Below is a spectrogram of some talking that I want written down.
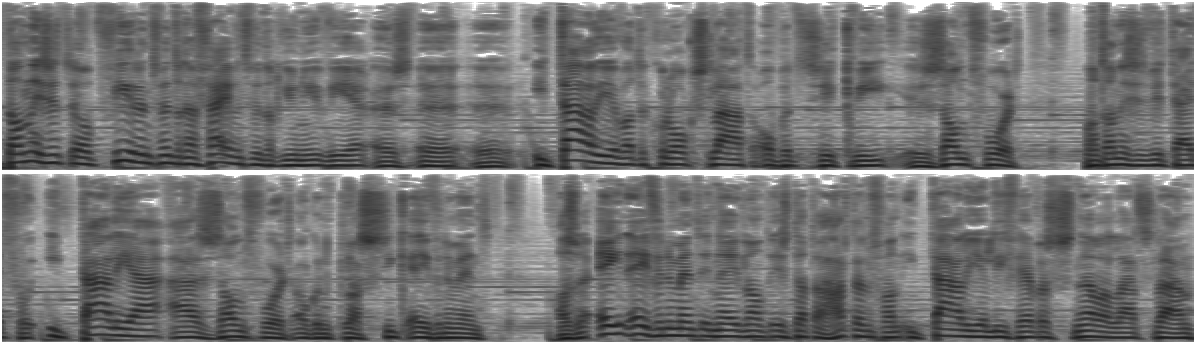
Dan is het op 24 en 25 juni weer uh, uh, Italië wat de klok slaat op het circuit Zandvoort. Want dan is het weer tijd voor Italia a Zandvoort. Ook een klassiek evenement. Als er één evenement in Nederland is dat de harten van Italië-liefhebbers sneller laat slaan...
